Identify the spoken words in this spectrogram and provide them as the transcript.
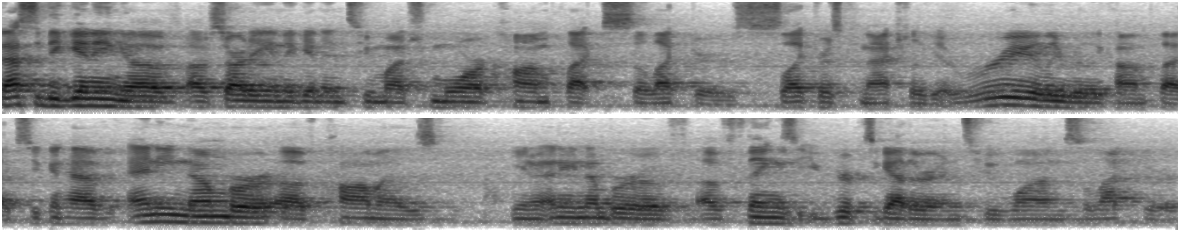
that's the beginning of, of starting to get into much more complex selectors. Selectors can actually get really, really complex. You can have any number of commas, you know, any number of, of things that you group together into one selector.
